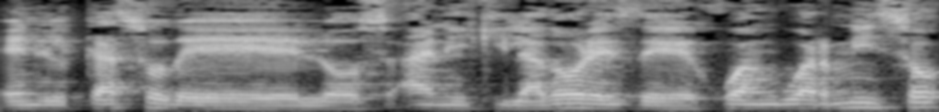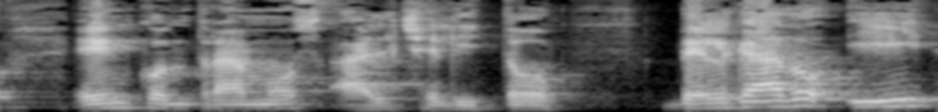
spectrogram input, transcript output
en el caso de los aniquiladores de Juan Guarnizo, encontramos al Chelito Delgado y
